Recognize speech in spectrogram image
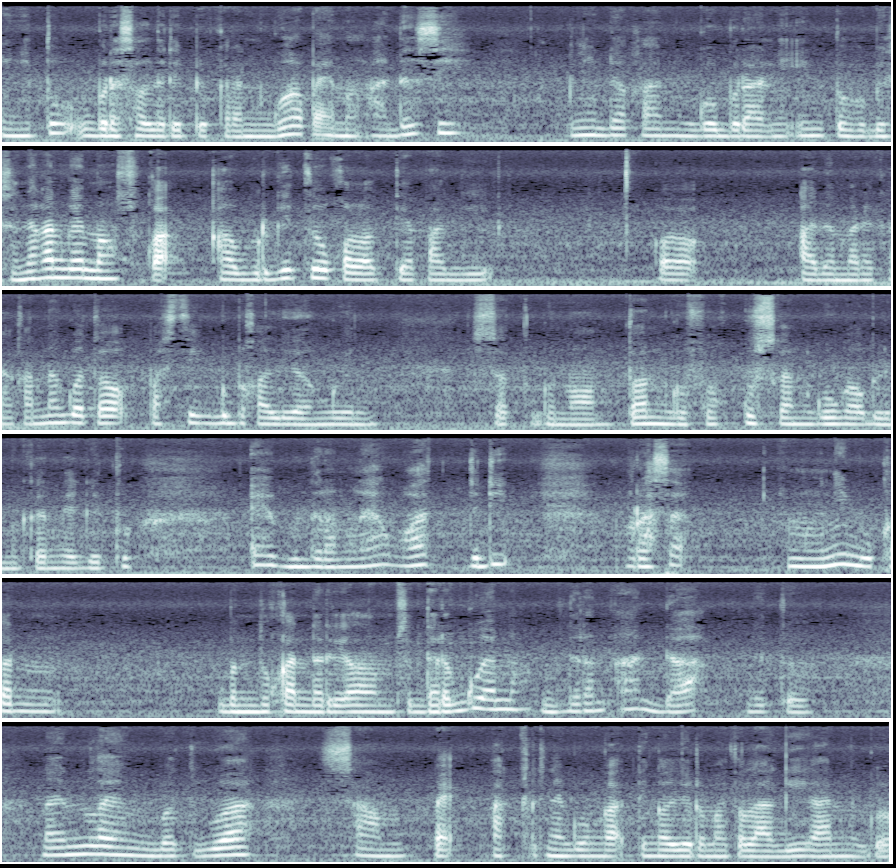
ini tuh berasal dari pikiran gue apa emang ada sih ini udah kan gue beraniin tuh. Biasanya kan gue emang suka kabur gitu kalau tiap pagi kalau ada mereka. Karena gue tau pasti gue bakal digangguin. Saat gue nonton gue fokus kan gue nggak boleh mikirin kayak gitu. Eh beneran lewat. Jadi ngerasa emang ini bukan bentukan dari alam sadar gue emang beneran ada gitu nah inilah yang buat gue sampai akhirnya gue nggak tinggal di rumah itu lagi kan. Gue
